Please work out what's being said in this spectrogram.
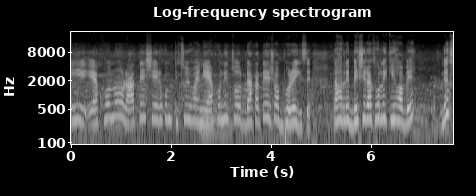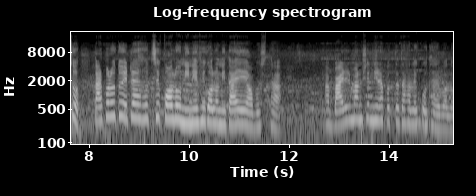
এই এখনও রাতে সেরকম কিছুই হয়নি। এখনই চোর ডাকাতে সব ভরে গেছে। তাহলে বেশি রাত হলে কি হবে? দেখছ? তারপরেও তো এটা হচ্ছে কলোনি নেভি কলোনি তাই এই অবস্থা। আর বাইরের মানুষের নিরাপত্তা তাহলে কোথায় বলো?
